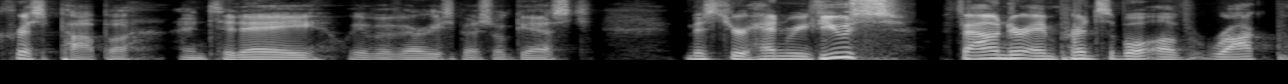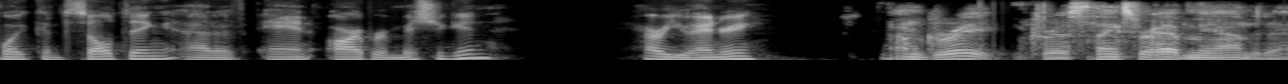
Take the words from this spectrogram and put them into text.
Chris Papa, and today we have a very special guest, Mr. Henry Fuhs, founder and principal of Rockpointe Consulting out of Ann Arbor, Michigan. How are you, Henry? I'm great, Chris. Thanks for having me on today.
